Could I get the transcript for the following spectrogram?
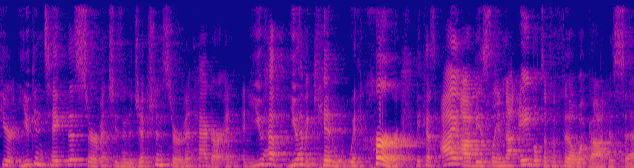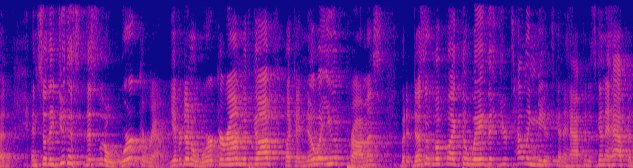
here, you can take this servant, she's an Egyptian servant, Hagar, and, and you, have, you have a kid with her because I obviously am not able to fulfill what God has said. And so they do this, this little workaround. You ever done a workaround with God? Like, I know what you have promised, but it doesn't look like the way that you're telling me it's going to happen is going to happen.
